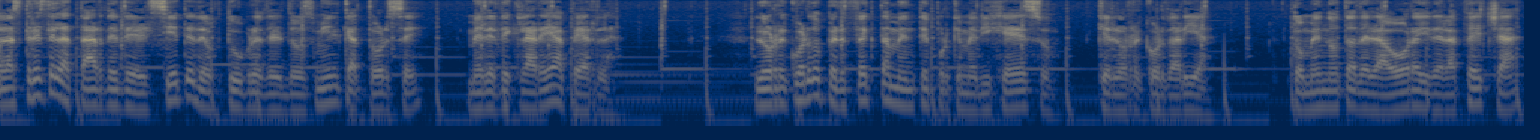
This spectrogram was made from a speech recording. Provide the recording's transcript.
A las 3 de la tarde del 7 de octubre del 2014, me le declaré a Perla. Lo recuerdo perfectamente porque me dije eso, que lo recordaría. Tomé nota de la hora y de la fecha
